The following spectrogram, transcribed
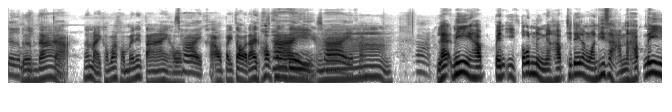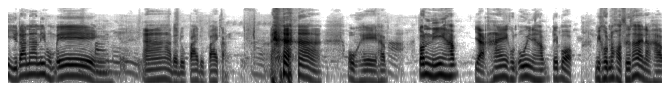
เดิมเดิมอีกได้ จ้ะ นั่นหมายความว่าเขาไม่ได้ตายเขาใช่ค่ะเอาไปต่อได้เพ่อพันธุ์ดีใช่ใช่ค่ะอืมค่ะและนี่ครับเป็นอีกต้นหนึ่งนะครับ ที่ได้รางวัลที่สามนะครับ นี่อยู่ด้านหน้านี่ผมเองป้ายไหมเอ่ยอ่าเดี๋ยวดูป้ายดูป้ายก่อนอ่าโอเคครับค่ะต้นนี้ครับอยากให้คุณอุ้ยนะครับ ได้บอกมีคนมาขอซื้อเท่าไหร่นะครับ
